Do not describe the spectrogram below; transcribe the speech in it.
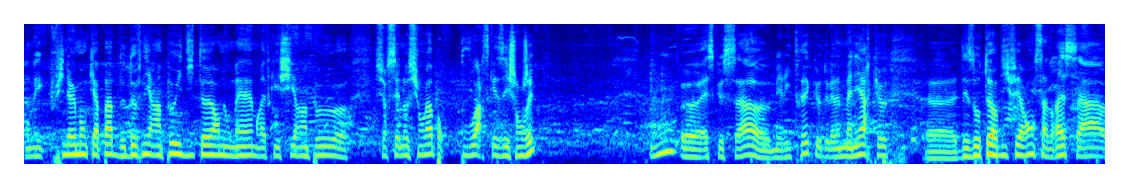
qu'on est finalement capable de devenir un peu éditeur nous-mêmes, réfléchir un peu euh, sur ces notions-là pour pouvoir se les échanger? Ou euh, est-ce que ça euh, mériterait que de la même manière que euh, des auteurs différents s'adressent à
